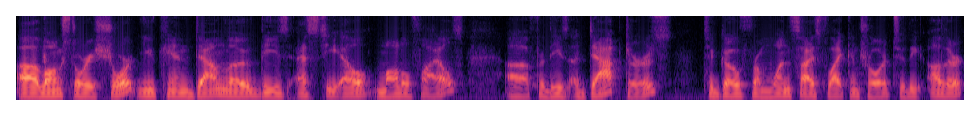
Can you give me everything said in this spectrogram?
uh, long story short, you can download these STL model files uh, for these adapters to go from one size flight controller to the other.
